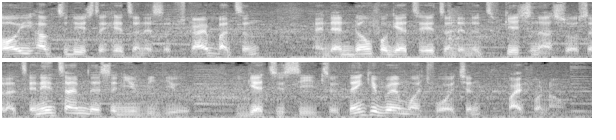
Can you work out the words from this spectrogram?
all you have to do is to hit on the subscribe button and then don't forget to hit on the notification as well so that anytime there's a new video, you get to see it. So thank you very much for watching. Bye for now.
